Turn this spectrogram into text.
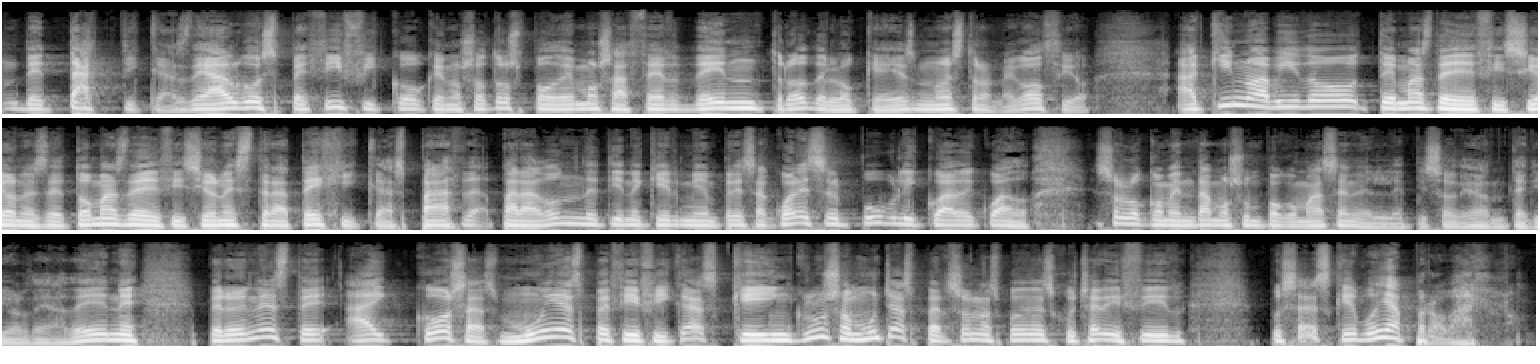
de tácticas, de algo específico que nosotros podemos hacer dentro de lo que es nuestro negocio. Aquí no ha habido temas de decisiones, de tomas de decisiones estratégicas, para, para, dónde tiene que ir mi empresa, cuál es el público adecuado. Eso lo comentamos un poco más en el episodio anterior de ADN, pero en este hay cosas muy específicas que incluso muchas personas pueden escuchar y decir, pues sabes qué, voy a probarlo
